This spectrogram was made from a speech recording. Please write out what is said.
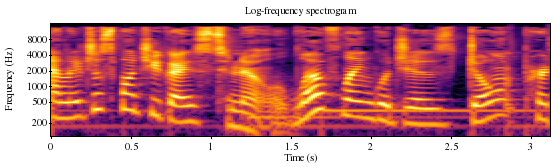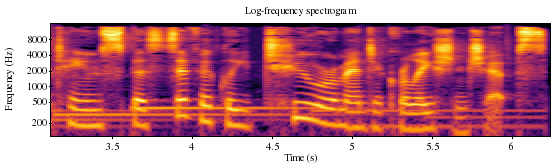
And I just want you guys to know love languages don't pertain specifically to romantic relationships.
